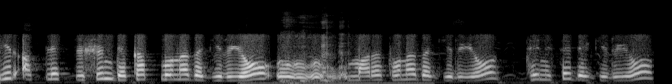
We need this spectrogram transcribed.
bir atlet düşün dekatlona da giriyor, maratona da giriyor, tenise de giriyor.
